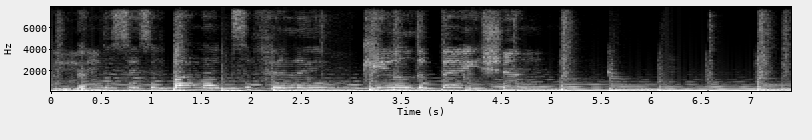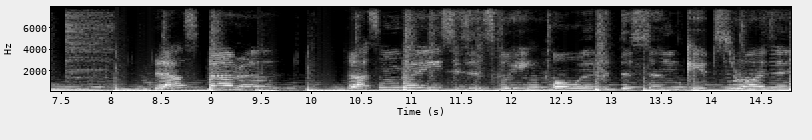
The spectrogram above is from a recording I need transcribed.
An indecisive balance of feeling, kill the patient. Last parrot, last embraces its glee, or whether the sun keeps rising.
